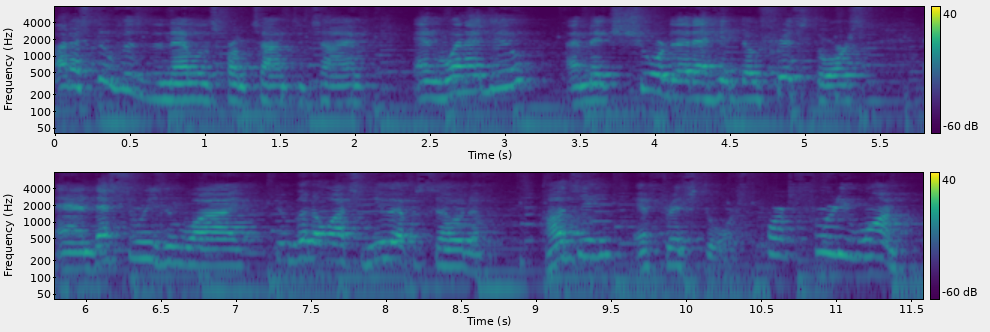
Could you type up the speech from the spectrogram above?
but I still visit the Netherlands from time to time. And when I do, I make sure that I hit those thrift stores. And that's the reason why you're gonna watch a new episode of Hunting in Thrift Stores, part 31.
